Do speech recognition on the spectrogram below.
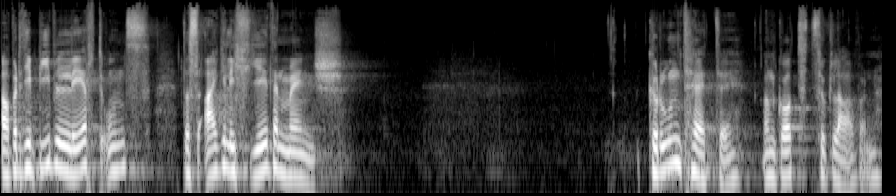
Aber die Bibel lehrt uns, dass eigentlich jeder Mensch Grund hätte, an Gott zu glauben.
